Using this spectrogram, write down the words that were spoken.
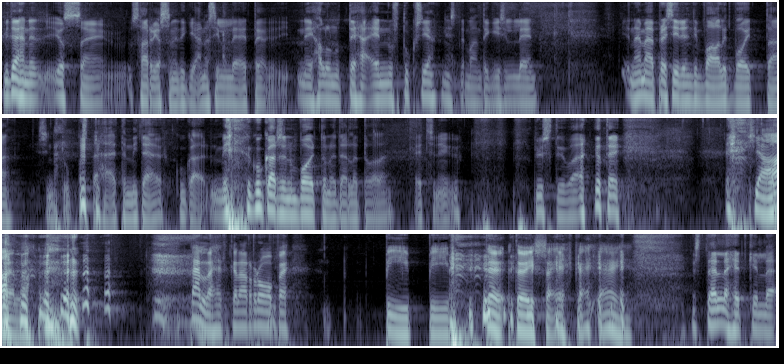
Mitähän ne jossain sarjassa ne teki aina silleen, että ne ei halunnut tehdä ennustuksia, niin sitten vaan teki silleen, nämä presidentin vaalit voittaa. Sinne tuppasi tähän, että mitä, kuka, kuka sen on voittanut tällä tavalla. Että se niinku pystyy vaan joten... Jaa. Tällä hetkellä Roope piip, piip, tö- töissä ehkä, ehkä ei. Jos tällä hetkellä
